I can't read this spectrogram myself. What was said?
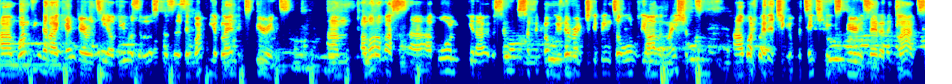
Um, one thing that I can guarantee our viewers and listeners is it won't be a bland experience. Um, a lot of us uh, are born, you know, in the South Pacific, but we've never actually been to all of the island nations. Uh, one way that you can potentially experience that at a glance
